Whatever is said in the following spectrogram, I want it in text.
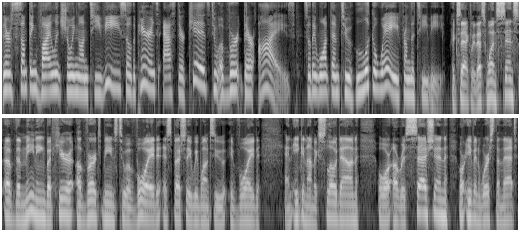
there's something violent showing on TV, so the parents ask their kids to avert their eyes. So they want them to look away from the TV. Exactly. That's one sense of the meaning, but here avert means to avoid, especially we want to avoid an economic slowdown or a recession, or even worse than that,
